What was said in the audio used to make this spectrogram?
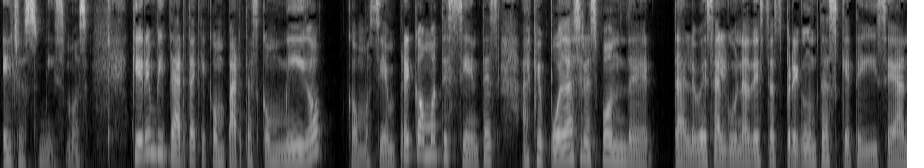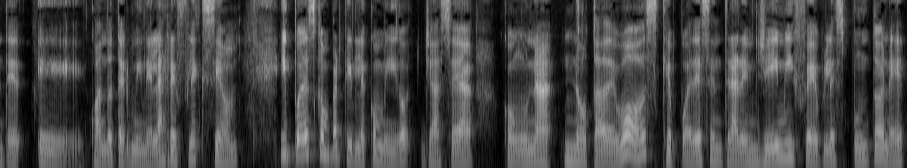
ellos mismos. Quiero invitarte a que compartas conmigo, como siempre, cómo te sientes, a que puedas responder tal vez alguna de estas preguntas que te hice antes eh, cuando terminé la reflexión y puedes compartirla conmigo, ya sea con una nota de voz que puedes entrar en jamiefebles.net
